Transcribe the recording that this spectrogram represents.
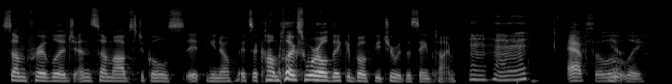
some privilege and some obstacles. It you know, it's a complex world. They could both be true at the same time. hmm Yeah. Absolutely.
